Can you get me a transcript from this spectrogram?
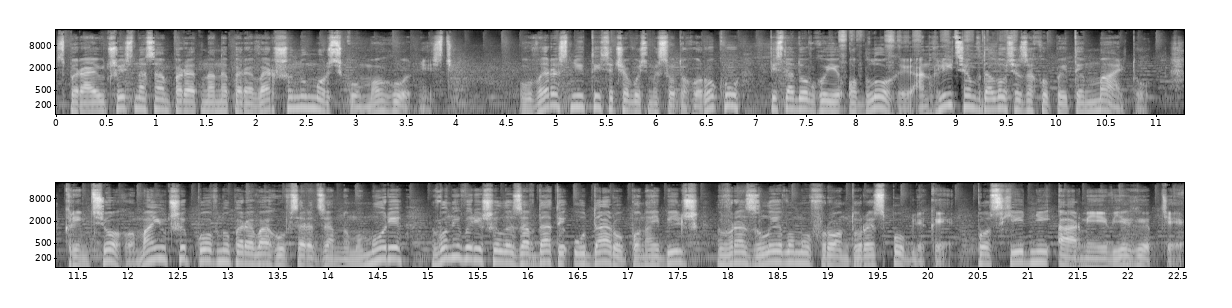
спираючись насамперед на неперевершену морську могутність. У вересні 1800 року, після довгої облоги, англійцям вдалося захопити Мальту. Крім цього, маючи повну перевагу в Середземному морі, вони вирішили завдати удару по найбільш вразливому фронту республіки по східній армії в Єгипті.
